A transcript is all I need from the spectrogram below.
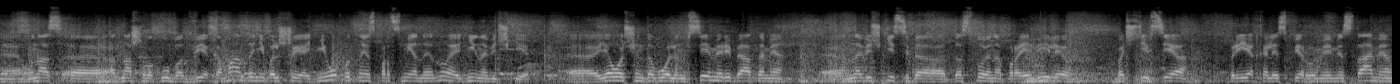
э, у нас э, от нашего клуба две команды небольшие, одни опытные спортсмены, ну и одни новички. Э, Я очень доволен всеми ребятами. Э, Новички себя достойно проявили. Почти все приехали с первыми местами.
